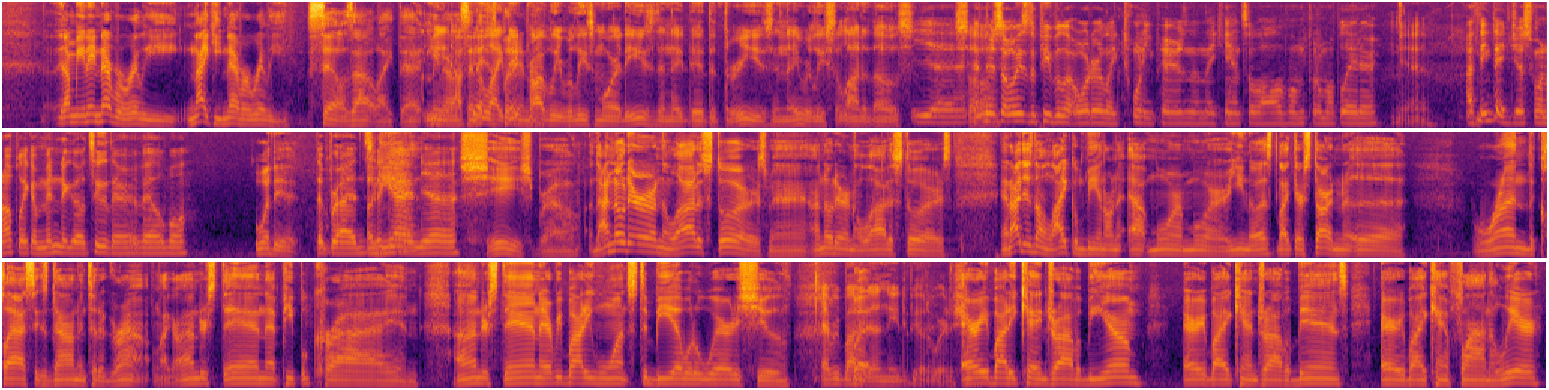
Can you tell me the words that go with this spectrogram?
I mean, they never really Nike never really sells out like that. I mean, know, I feel just like they in probably released more of these than they did the threes, and they released a lot of those. Yeah, So- and there's always the people that order like 20 pairs and then they cancel all of them, put them up later. Yeah. I think they just went up like a minute ago too. They're available. what did The breads Again? again, yeah. Sheesh, bro. I know they're in a lot of stores, man. I know they're in a lot of stores, and I just don't like them being on the app more and more. You know, it's like they're starting to uh, run the classics down into the ground. Like I understand that people cry, and I understand everybody wants to be able to wear the shoe. Everybody doesn't need to be able to wear the shoe. Everybody can't drive a BM. Everybody can't drive a Benz. Everybody can't fly in a Lear.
